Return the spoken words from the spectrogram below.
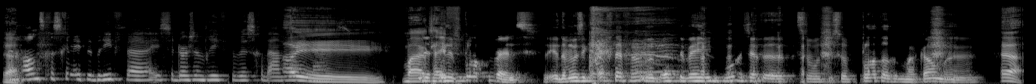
Ja. Een handgeschreven brief eh, is er door zijn brievenbus gedaan. Oei. Maar het in, in heeft, het plat bent. Daar moest ik echt even mijn beste beetje voor zetten. Zo, zo plat als het maar kan. eh. ja.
